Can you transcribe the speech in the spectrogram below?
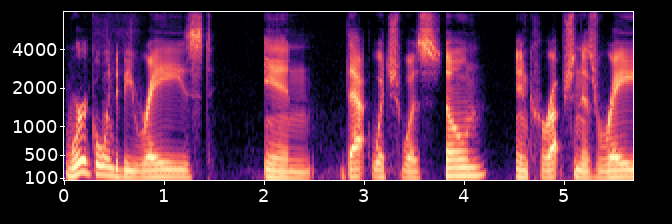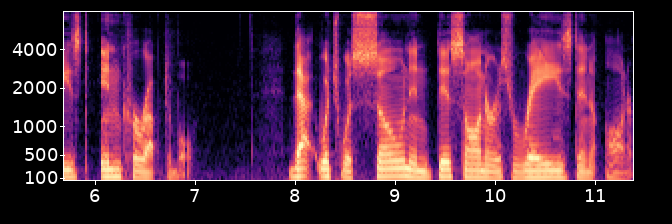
We're going to be raised in that which was sown in corruption is raised incorruptible. That which was sown in dishonor is raised in honor.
